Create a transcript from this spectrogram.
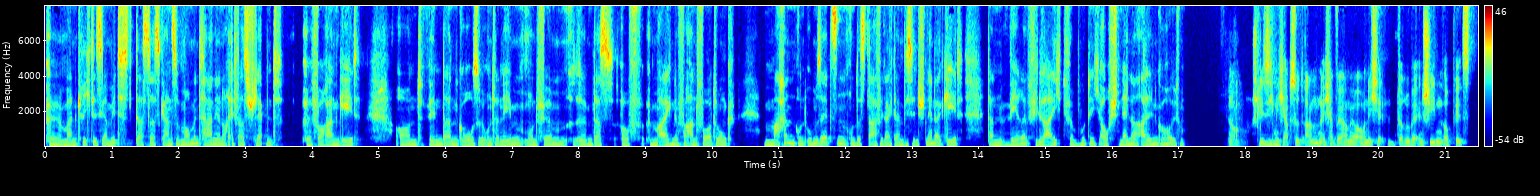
äh, man kriegt es ja mit, dass das Ganze momentan ja noch etwas schleppend vorangeht. Und wenn dann große Unternehmen und Firmen äh, das auf ähm, eigene Verantwortung machen und umsetzen und es da vielleicht ein bisschen schneller geht, dann wäre vielleicht vermutlich auch schneller allen geholfen. Ja, schließe ich mich absolut an. Ich hab, wir haben ja auch nicht darüber entschieden, ob jetzt,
